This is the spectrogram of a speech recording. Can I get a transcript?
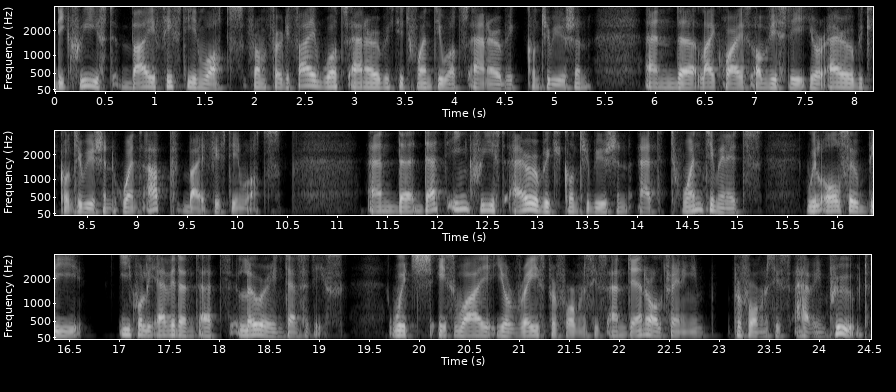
decreased by 15 watts from 35 watts anaerobic to 20 watts anaerobic contribution. And uh, likewise, obviously, your aerobic contribution went up by 15 watts. And uh, that increased aerobic contribution at 20 minutes will also be equally evident at lower intensities, which is why your race performances and general training performances have improved.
